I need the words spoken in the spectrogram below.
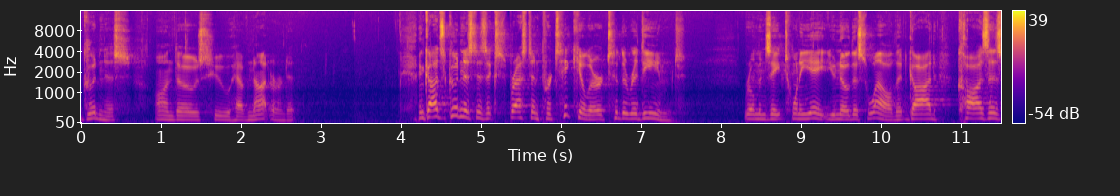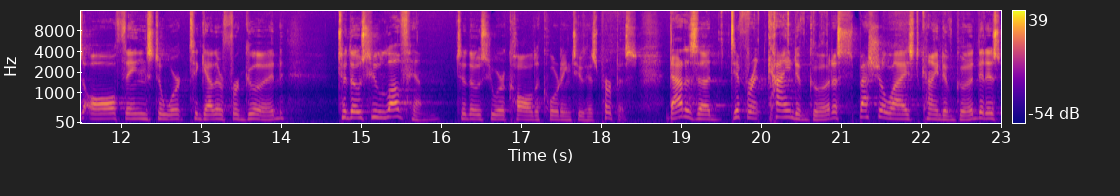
goodness on those who have not earned it. And God's goodness is expressed in particular to the redeemed. Romans 8:28, you know this well, that God causes all things to work together for good to those who love him, to those who are called according to his purpose. That is a different kind of good, a specialized kind of good that is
